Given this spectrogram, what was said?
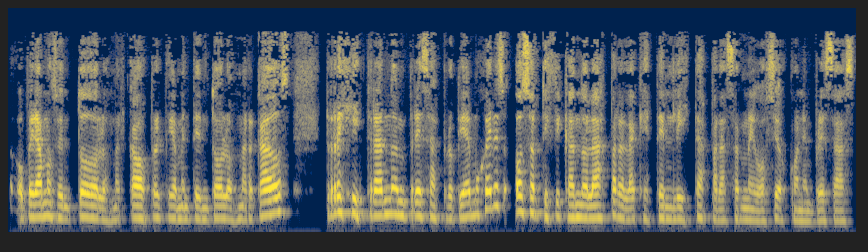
operamos en todos los mercados, prácticamente en todos los mercados, registrando empresas propiedad de mujeres o certificándolas para las que estén listas para hacer negocios con empresas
